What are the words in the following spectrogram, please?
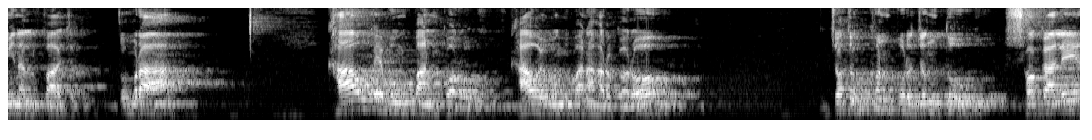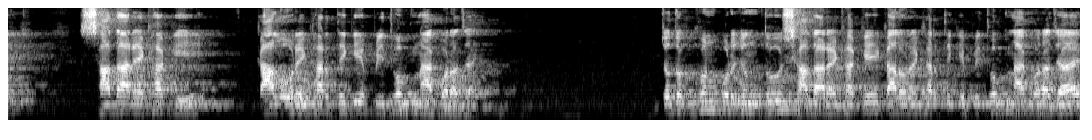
মিনাল তোমরা খাও এবং পান করো, খাও এবং পানাহার করো। যতক্ষণ পর্যন্ত সকালের সাদা রেখাকে কালো রেখার থেকে পৃথক না করা যায়। যতক্ষণ পর্যন্ত সাদা রেখাকে কালো রেখার থেকে পৃথক না করা যায়,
